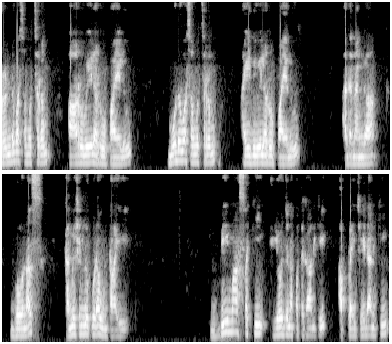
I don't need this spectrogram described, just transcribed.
రెండవ సంవత్సరం ఆరు వేల రూపాయలు మూడవ సంవత్సరం ఐదు వేల రూపాయలు అదనంగా బోనస్ కమిషన్లు కూడా ఉంటాయి. బీమా సఖీ యోజన పథకానికి అప్లై చేయడానికి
